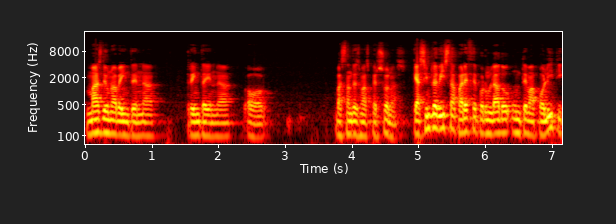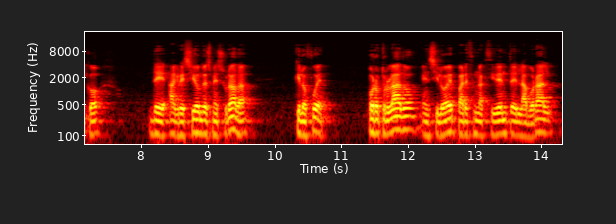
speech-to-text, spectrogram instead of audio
más de una veintena, treintena o bastantes más personas, que a simple vista parece por un lado un tema político de agresión desmesurada, que lo fue. Por otro lado, en Siloé parece un accidente laboral,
